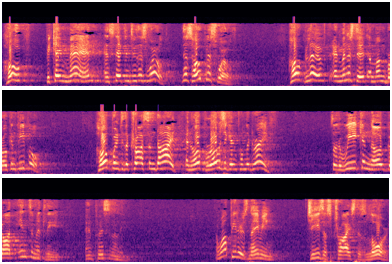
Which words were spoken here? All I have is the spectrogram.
hope became man and stepped into this world, this hopeless world. Hope lived and ministered among broken people. Hope went to the cross and died, and hope rose again from the grave. So that we can know God intimately and personally. And while Peter is naming Jesus Christ as Lord,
